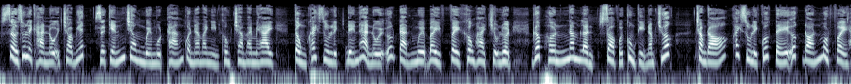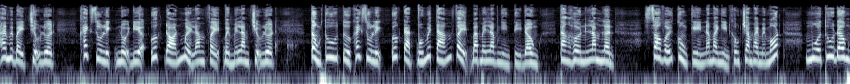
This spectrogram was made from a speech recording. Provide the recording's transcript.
Sở Du lịch Hà Nội cho biết, dự kiến trong 11 tháng của năm 2022, tổng khách du lịch đến Hà Nội ước đạt 17,02 triệu lượt, gấp hơn 5 lần so với cùng kỳ năm trước. Trong đó, khách du lịch quốc tế ước đón 1,27 triệu lượt, khách du lịch nội địa ước đón 15,75 triệu lượt. Tổng thu từ khách du lịch ước đạt 48,35 nghìn tỷ đồng, tăng hơn 5 lần so với cùng kỳ năm 2021. Mùa thu đông,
